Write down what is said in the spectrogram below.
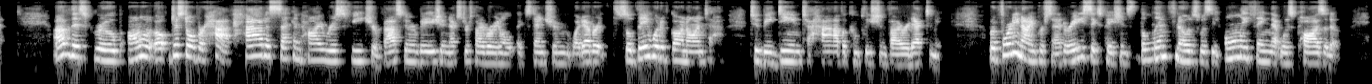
Of this group, almost, oh, just over half had a second high risk feature, vascular invasion, extrathyroidal extension, whatever. So they would have gone on to, to be deemed to have a completion thyroidectomy. But 49% or 86 patients, the lymph nodes was the only thing that was positive.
